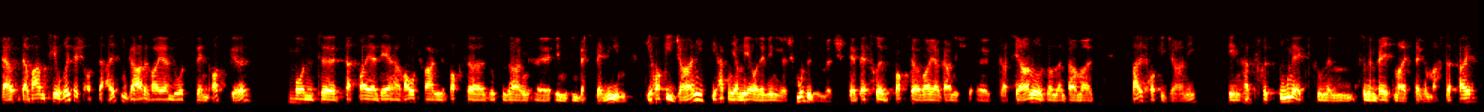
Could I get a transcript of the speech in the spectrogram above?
da, da waren theoretisch aus der alten Garde war ja nur Sven Ottke, mhm. und äh, das war ja der herausragende Boxer sozusagen äh, in, in West-Berlin. Die Rocky Giannis, die hatten ja mehr oder weniger Schmuddel-Image. Der bessere Boxer war ja gar nicht äh, Graziano, sondern damals Ralf Rocky Gianni den hat Fritz Dunek zu einem, zu einem Weltmeister gemacht. Das heißt,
